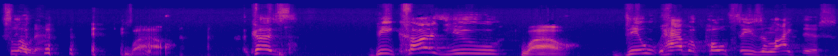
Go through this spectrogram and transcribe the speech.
slow down. Wow. Because because you Wow. do have a postseason like this,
